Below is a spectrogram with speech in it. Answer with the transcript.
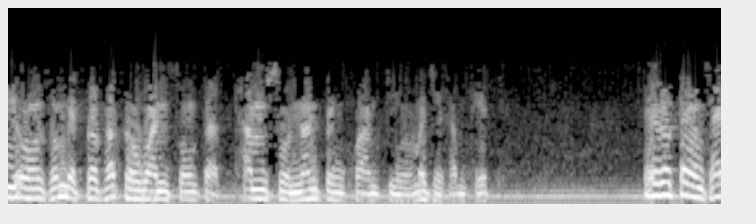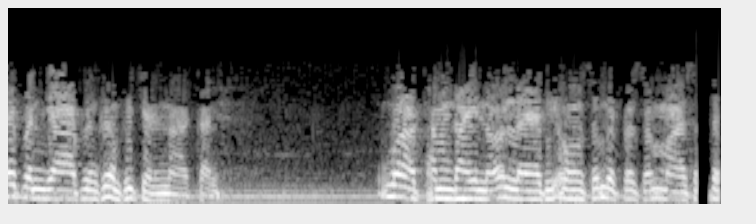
ที่องค์สมเด็จพระพักตร์วันทรงตัดทำส่วนนั้นเป็นความจริงไม่ใช่คำเท็จแล้วก็ต้องใช้ปัญญาเป็นเครื่องพิจารณากัน ว่าทำใดหนอแลที่องค์สมเด็จพระสัมมาสัมพุทธ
